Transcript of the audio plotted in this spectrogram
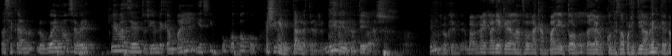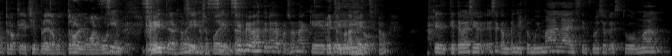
a sacar lo bueno, saber qué vas a hacer en tu siguiente campaña y así poco a poco. Es inevitable tener respuestas negativas. Creo que no hay nadie que haya lanzado una campaña y todo el mundo haya contestado positivamente, ¿no? Creo que siempre hay algún troll o algún hater, ¿no? no se puede Siempre vas a tener a la persona que te con hate, ¿no? que, te va a decir, esa campaña fue muy mala, ese influencer estuvo mal,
